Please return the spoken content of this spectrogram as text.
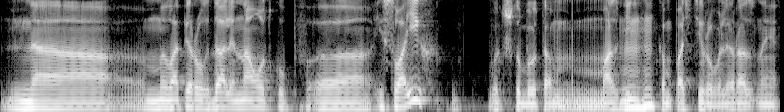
на- мы, во-первых, дали на откуп э, и своих, вот чтобы там мозги компостировали разные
